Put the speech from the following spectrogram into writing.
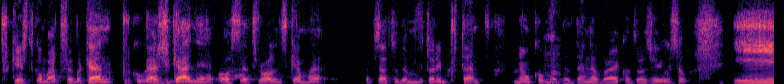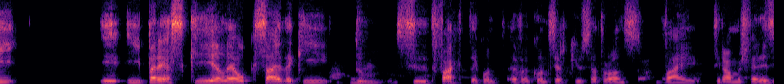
Porque este combate foi bacana, porque o gajo ganha ao Seth Rollins, que é uma, apesar de tudo, é uma vitória importante, não como a da Daniel Bryan contra o Jey Uso, e, e, e parece que ele é o que sai daqui, do, se de facto acon- acontecer que o Seth Rollins vai tirar umas férias,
